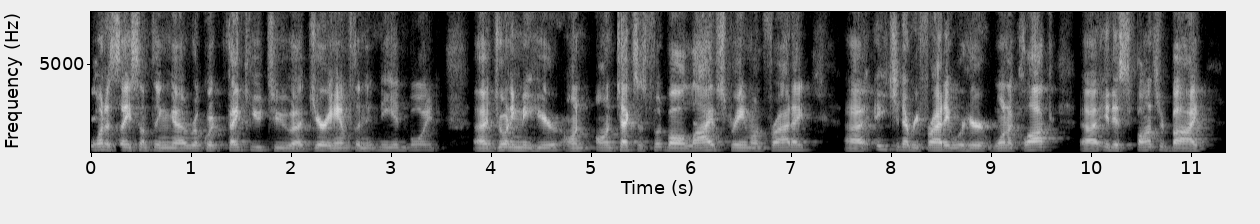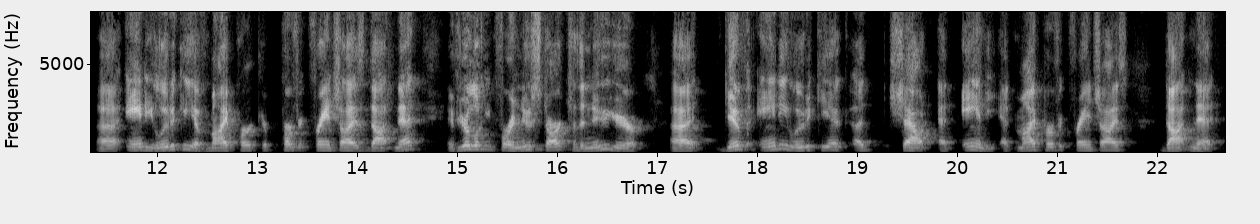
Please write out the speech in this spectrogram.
I want to say something uh, real quick. Thank you to uh, Jerry Hamilton and Ian Boyd uh, joining me here on on Texas Football live stream on Friday. Uh, each and every Friday, we're here at one o'clock. Uh, it is sponsored by uh, Andy Ludicky of MyPerfectFranchise.net. If you're looking for a new start to the new year, give Andy Ludicky a, a shout at Andy at MyPerfectFranchise.net.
